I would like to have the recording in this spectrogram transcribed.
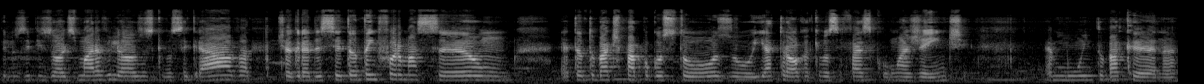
pelos episódios maravilhosos que você grava, te agradecer tanta informação, é tanto bate-papo gostoso e a troca que você faz com a gente. É muito bacana.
